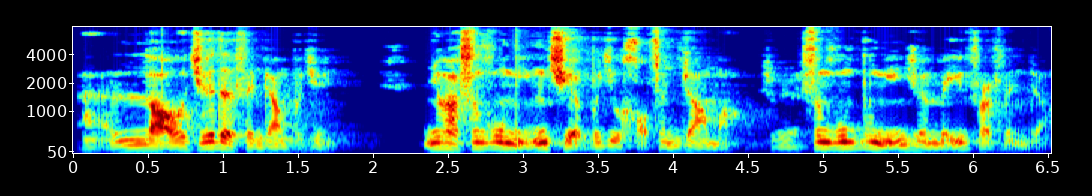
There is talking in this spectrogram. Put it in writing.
啊，老觉得分赃不均。你把分工明确，不就好分赃吗？是不是？分工不明确，没法分赃。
